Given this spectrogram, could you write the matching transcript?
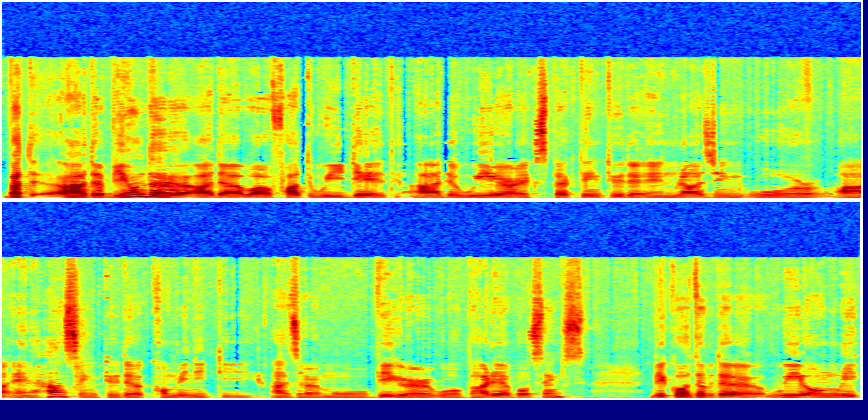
But uh, the, beyond the, uh, what we did, uh, we are expecting to the enlarging or uh, enhancing to the community as a more bigger or variable things. Because of the, we only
